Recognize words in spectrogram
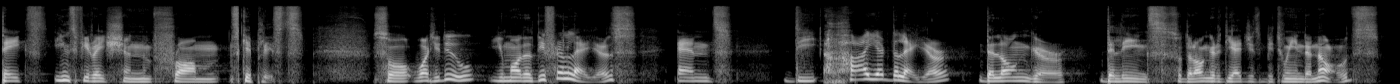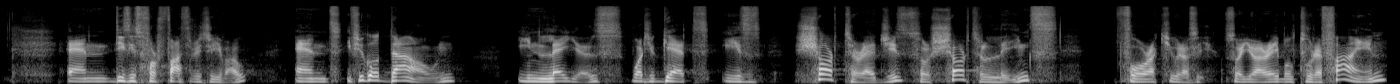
takes inspiration from skip lists. So what you do, you model different layers, and the higher the layer, the longer the links, so the longer the edges between the nodes. And this is for fast retrieval. And if you go down in layers, what you get is shorter edges, so shorter links for accuracy. So you are able to refine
